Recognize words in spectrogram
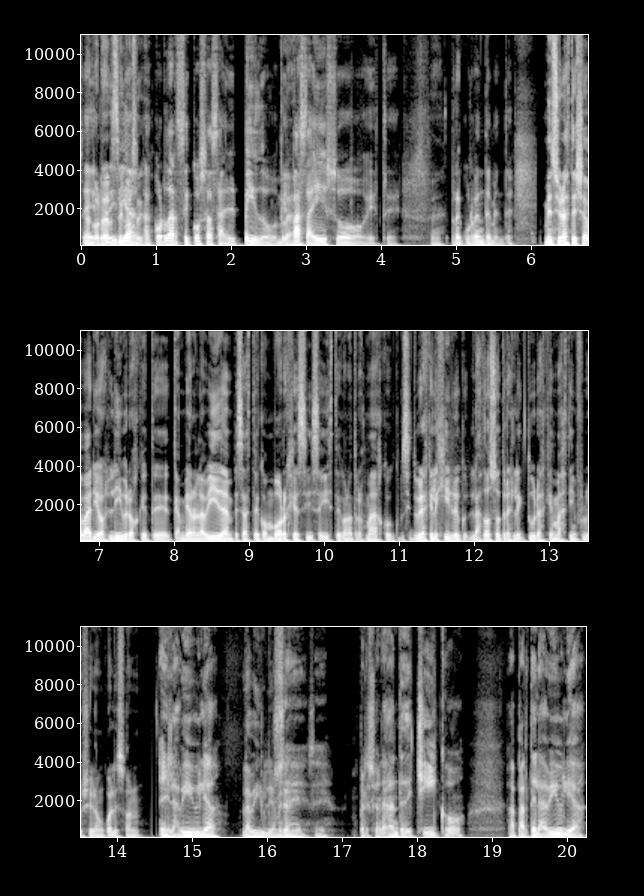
Sí, acordarse diría, cosas. acordarse cosas al pedo. Me pasa eso este, Sí. recurrentemente. Mencionaste ya varios libros que te cambiaron la vida. Empezaste con Borges y seguiste con otros más. Si tuvieras que elegir las dos o tres lecturas que más te influyeron, ¿cuáles son? Eh, la Biblia, La Biblia, mira. sí, sí, impresionante de chico. Aparte la Biblia,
